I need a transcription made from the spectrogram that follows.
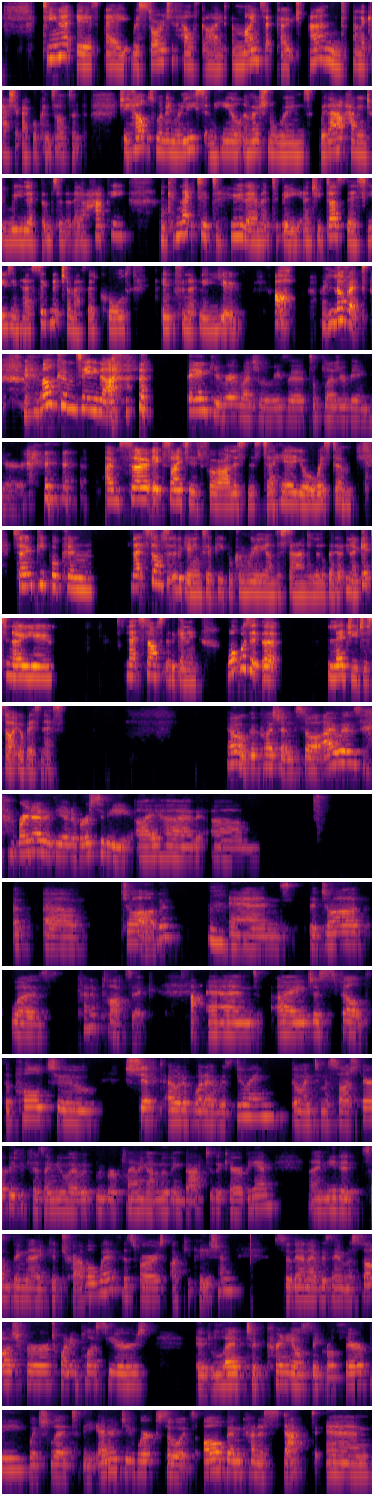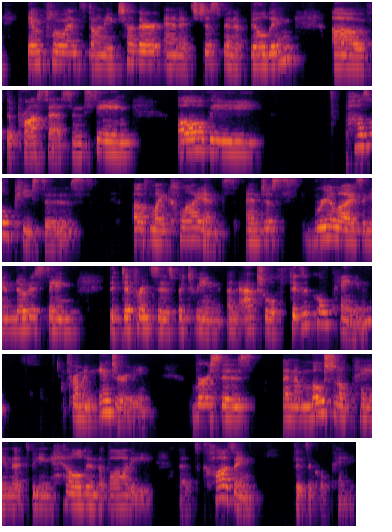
Tina is a restorative health guide, a mindset coach, and an Akashic Record consultant. She helps women release and heal emotional wounds without having to relive them so that they are happy and connected to who they are meant to be. And she does this using her signature method called Infinitely You. Oh, I love it. Welcome, Tina. Thank you very much, Louisa. It's a pleasure being here. I'm so excited for our listeners to hear your wisdom. So people can, let's start at the beginning so people can really understand a little bit of, you know, get to know you. Let's start at the beginning. What was it that led you to start your business? Oh, good question. So I was right out of university. I had um, a, a, job, mm -hmm. and the job was kind of toxic. Ah. And I just felt the pull to shift out of what I was doing, go into massage therapy because I knew I we were planning on moving back to the Caribbean. I needed something that I could travel with as far as occupation. So then I was in massage for 20 plus years. It led to cranial sacral therapy, which led to the energy work. So it's all been kind of stacked and influenced on each other. And it's just been a building of the process and seeing all the puzzle pieces of my clients and just realizing and noticing the differences between an actual physical pain from an injury versus an emotional pain that's being held in the body that's causing physical pain.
